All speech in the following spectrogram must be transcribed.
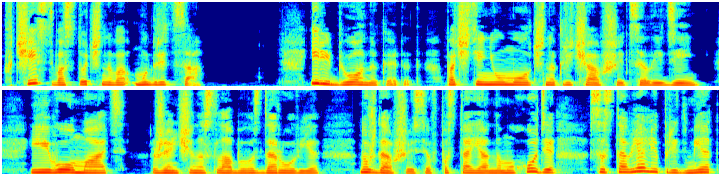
в честь восточного мудреца. И ребенок этот, почти неумолчно кричавший целый день, и его мать, женщина слабого здоровья, нуждавшаяся в постоянном уходе, составляли предмет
